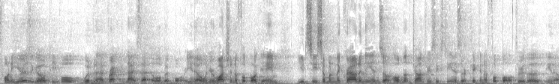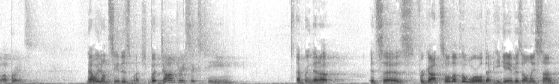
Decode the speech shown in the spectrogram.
20 years ago, people would have recognized that a little bit more. You know, when you're watching a football game, you'd see someone in the crowd in the end zone holding up John 3.16 as they're kicking a football through the, you know, uprights. Now we don't see it as much. But John 3.16, I bring that up, it says, For God so loved the world that he gave his only Son,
